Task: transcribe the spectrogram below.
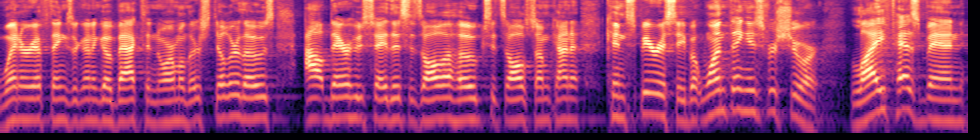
when or if things are going to go back to normal. There still are those out there who say this is all a hoax, it's all some kind of conspiracy. But one thing is for sure life has been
